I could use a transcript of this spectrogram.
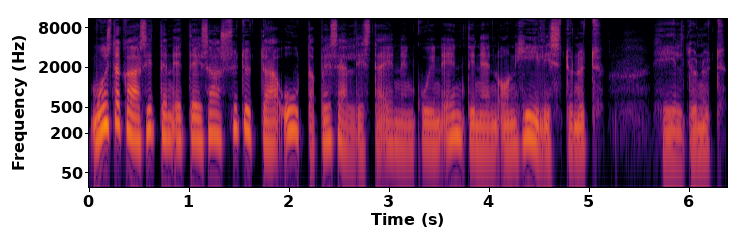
Muistakaa sitten, ettei saa sytyttää uutta pesällistä ennen kuin entinen on hiilistynyt, hiiltynyt.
